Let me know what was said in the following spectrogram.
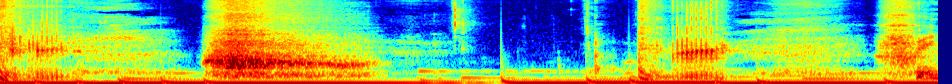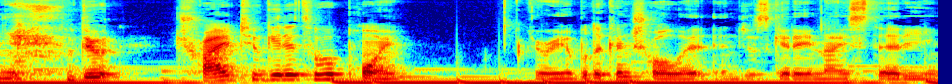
and you do it. Try to get it to a point you're able to control it and just get a nice steady.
